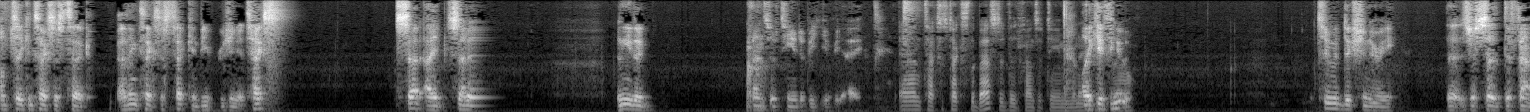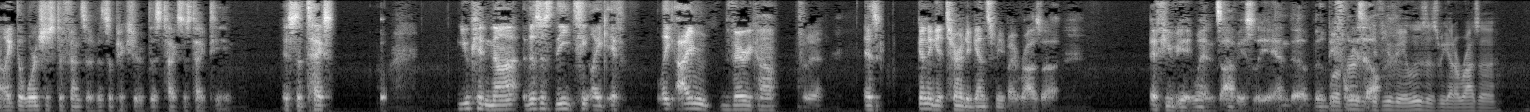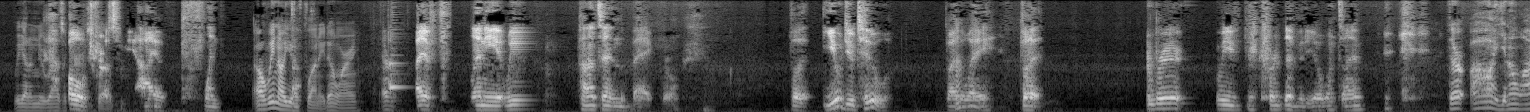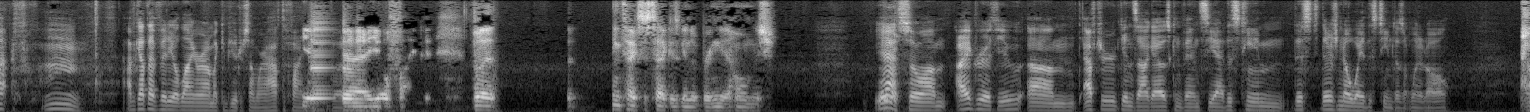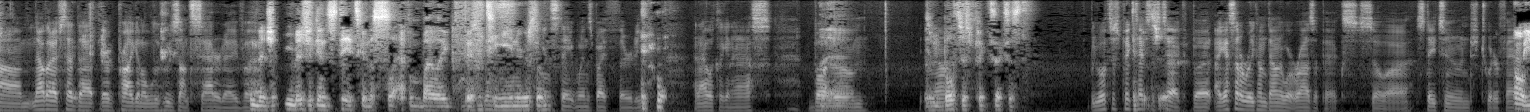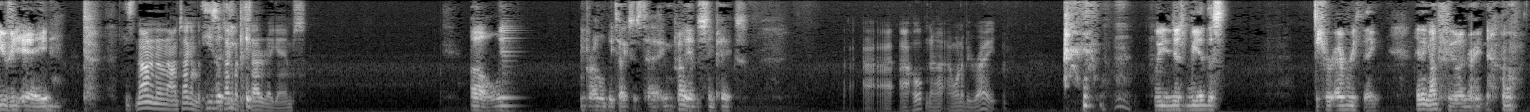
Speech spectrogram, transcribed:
I'm taking Texas Tech. I think Texas Tech can beat Virginia. Texas set. I said it. We need a defensive team to beat UVA. And Texas Tech's the best of the defensive team in the. Like, if you- To a dictionary that just said defend, like the word's just defensive. It's a picture of this Texas Tech team. It's the Tex. You cannot. This is the team. Like if, like I'm very confident, it's gonna get turned against me by Raza. If UVA wins, obviously, and uh, it'll be Well, fun as hell. if UVA loses, we got a Raza. We got a new Raza. oh, trust me, I have plenty. Oh, we know you have plenty. Don't worry. Every- I have plenty. We content in the bag, bro. But you do too, by the Uh-huh. way. But remember we recorded that video one time. There. Oh, you know what? Hmm. I've got that video lying around on my computer somewhere. I have to find Yeah, it. But, yeah, you'll find it. But I think Texas Tech is going to bring it home this. yeah. So um, I agree with you. Um, after Gonzaga, I was convinced. Yeah, this team. This there's no way this team doesn't win at all. Um, now that I've said that, they're probably gonna lose on Saturday. But Mich- Michigan State's going to slap them by like fifteen Michigan, or Michigan something. State wins by thirty, and I look like an ass. But um, We know, both just picked Texas. we both just picked Texas Tech, but I guess that'll really come down to what Raza picks. So uh, stay tuned, Twitter fans. Oh, UVA. No, no, no, no. I'm talking about. He's I'm a- talking about the Saturday games. Oh, we probably Texas Tech. We probably have the same picks. I, I, I hope not. I want to be right. We just we had this for everything. I think I'm feeling right now.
